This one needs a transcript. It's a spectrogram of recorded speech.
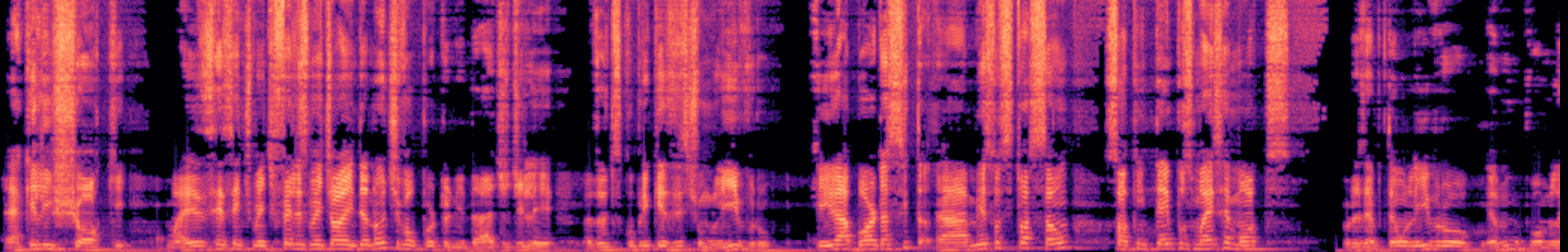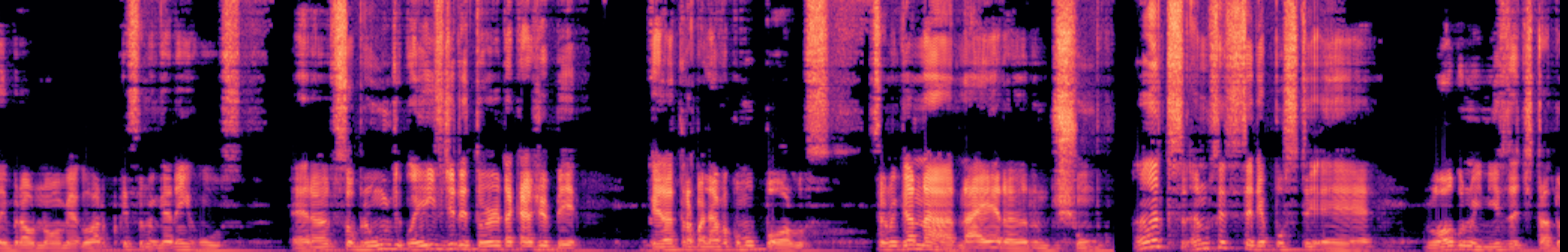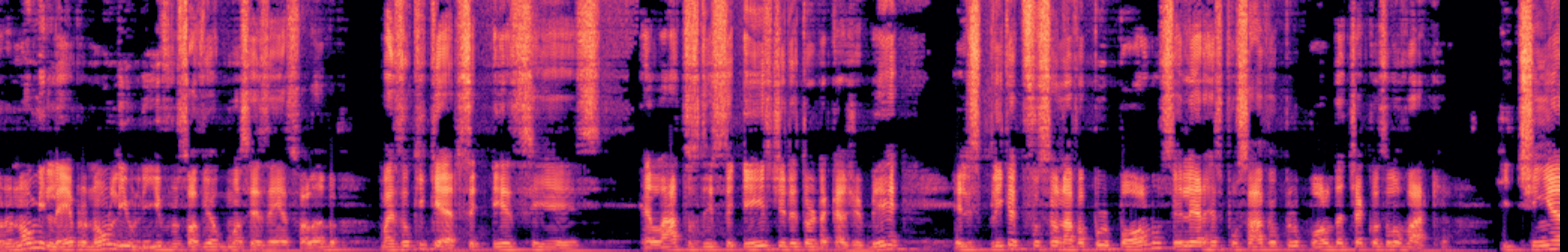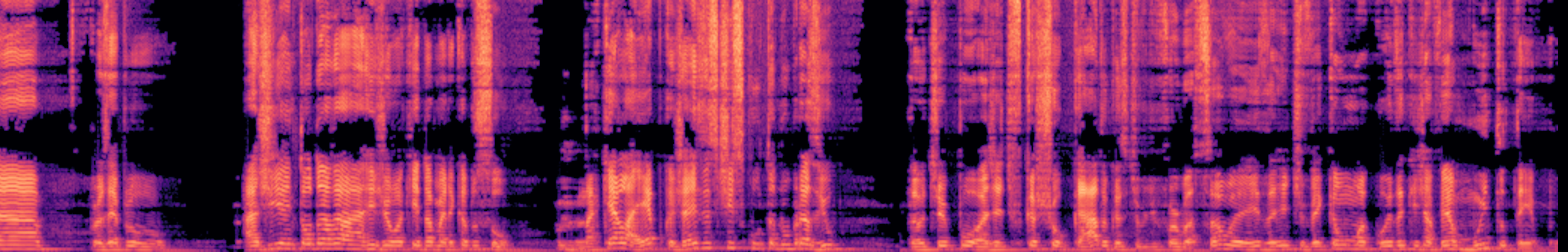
é aquele choque. Mas recentemente, felizmente, eu ainda não tive a oportunidade de ler. Mas eu descobri que existe um livro que aborda a mesma situação, só que em tempos mais remotos. Por exemplo, tem um livro, eu não vou me lembrar o nome agora, porque se não me engano é em russo. Era sobre um ex-diretor da KGB porque ela trabalhava como polos. Se eu não me engano, na, na era ano de chumbo. Antes, eu não sei se seria poster, é, logo no início da ditadura, eu não me lembro, não li o livro, só vi algumas resenhas falando, mas o que que era? Esses relatos desse ex-diretor da KGB, ele explica que funcionava por polos, ele era responsável pelo polo da Tchecoslováquia, que tinha, por exemplo, agia em toda a região aqui da América do Sul. Naquela época já existia escuta no Brasil. Então, tipo, a gente fica chocado com esse tipo de informação, mas a gente vê que é uma coisa que já vem há muito tempo.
